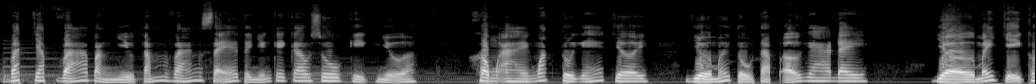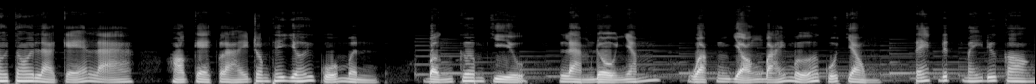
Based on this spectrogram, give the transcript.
vách chắp vá bằng nhiều tấm ván xẻ từ những cây cao su kiệt nhựa. Không ai ngoắt tôi ghé chơi, vừa mới tụ tập ở ga đây giờ mấy chị coi tôi là kẻ lạ, họ kẹt lại trong thế giới của mình, bận cơm chiều, làm đồ nhắm, hoặc dọn bãi mửa của chồng, tét đích mấy đứa con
